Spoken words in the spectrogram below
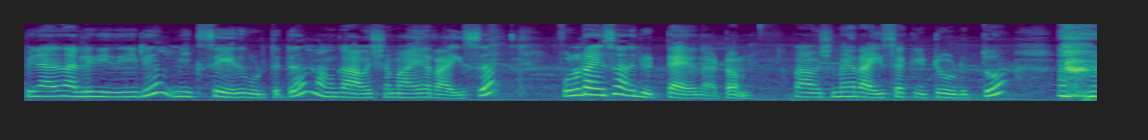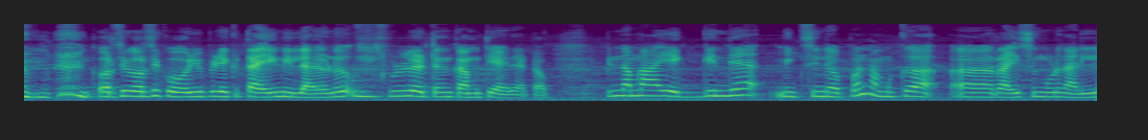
പിന്നെ അത് നല്ല രീതിയിൽ മിക്സ് ചെയ്ത് കൊടുത്തിട്ട് നമുക്ക് ആവശ്യമായ റൈസ് ഫുൾ റൈസ് അതിലിട്ടായിരുന്നു കേട്ടോ. അപ്പോൾ ആവശ്യമായ റൈസൊക്കെ ഇട്ട് കൊടുത്തു. കുറച്ച് കുറച്ച് കോഴിപ്പോഴേക്ക് ടൈമില്ല അതുകൊണ്ട് ഫുൾ എടുത്തങ്ങ് ആയത് കേട്ടോ പിന്നെ നമ്മൾ ആ എഗ്ഗിന്റെ മിക്സിന്റെ ഒപ്പം നമുക്ക് റൈസും കൂടി നല്ല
